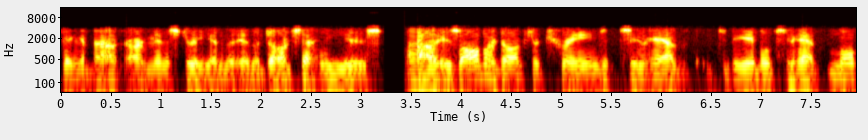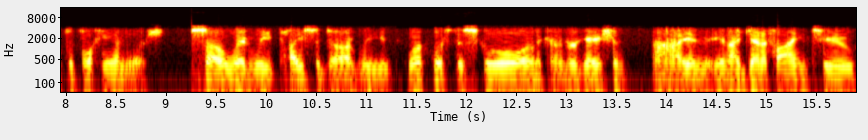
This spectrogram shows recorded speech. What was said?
thing about our ministry and the and the dogs that we use uh, is all of our dogs are trained to have to be able to have multiple handlers. So when we place a dog, we work with the school or the congregation uh, in in identifying two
